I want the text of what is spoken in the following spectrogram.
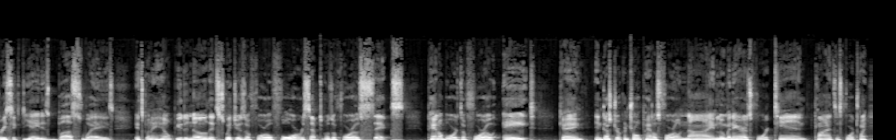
368 is busways. It's going to help you to know that switches are 404, receptacles are 406, panel boards are 408. Okay. Industrial control panels 409, luminaires 410, appliances 420.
